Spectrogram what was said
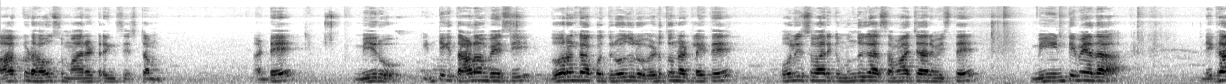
locked house monitoring system అంటే మీరు ఇంటికి తాళం వేసి దూరంగా కొద్ది రోజులు వెళుతున్నట్లయితే పోలీసు వారికి ముందుగా సమాచారం ఇస్తే మీ ఇంటి మీద నిఘా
